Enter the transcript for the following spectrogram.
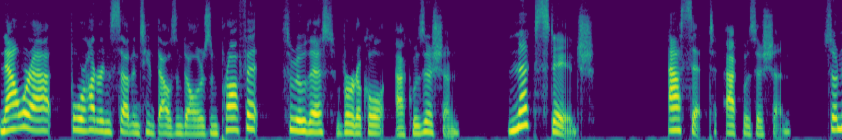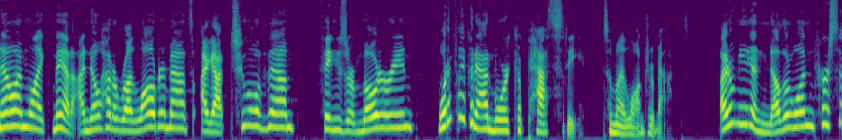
Now we're at $417,000 in profit through this vertical acquisition. Next stage, asset acquisition. So now I'm like, man, I know how to run laundromats. I got two of them. Things are motoring. What if I could add more capacity to my laundromats? I don't need another one per se,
